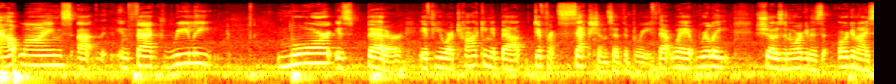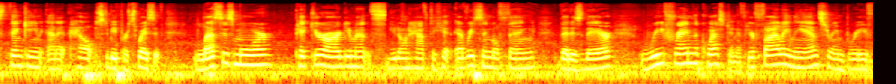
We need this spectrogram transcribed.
outlines. Uh, in fact, really more is better if you are talking about different sections of the brief. That way, it really shows an organiz- organized thinking and it helps to be persuasive. Less is more. Pick your arguments. You don't have to hit every single thing that is there. Reframe the question. If you're filing the answering brief,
